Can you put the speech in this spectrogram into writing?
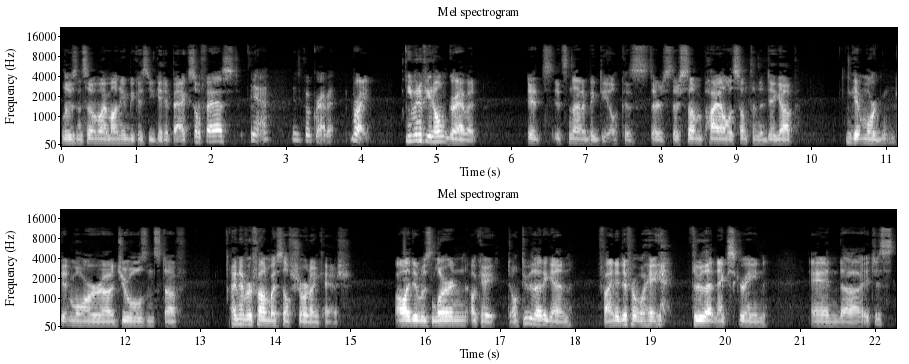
losing some of my money because you get it back so fast. yeah, just go grab it. Right. Even if you don't grab it, it's it's not a big deal because there's there's some pile of something to dig up, get more get more uh, jewels and stuff. I never found myself short on cash. All I did was learn. Okay, don't do that again. Find a different way through that next screen, and uh, it just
